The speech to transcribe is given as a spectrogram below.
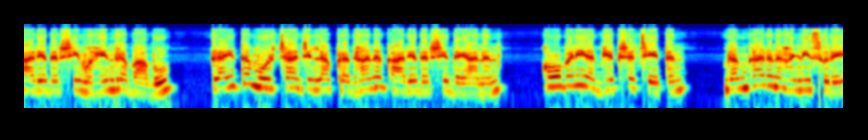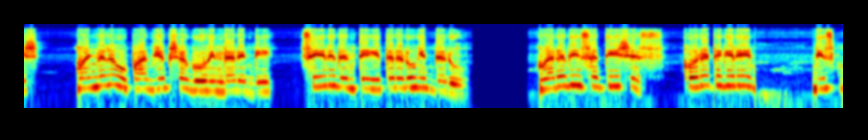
ಕಾರ್ಯದರ್ಶಿ ಮಹೇಂದ್ರ ಬಾಬು ರೈತ ಮೋರ್ಚಾ ಜಿಲ್ಲಾ ಪ್ರಧಾನ ಕಾರ್ಯದರ್ಶಿ ದಯಾನಂದ್, ಹೋಬಳಿ ಅಧ್ಯಕ್ಷ ಚೇತನ್, ಗಂಗಾರನಹಳ್ಳಿ ಸುರೇಶ್, ಮಂಡಲ ಉಪಾಧ್ಯಕ್ಷ ಗೋವಿಂದ ರೆಡ್ಡಿ ಸೇರಿದಂತೆ ಇತರರು ಇದ್ದರು. ವರದಿ Satish S, Koratagere, disk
